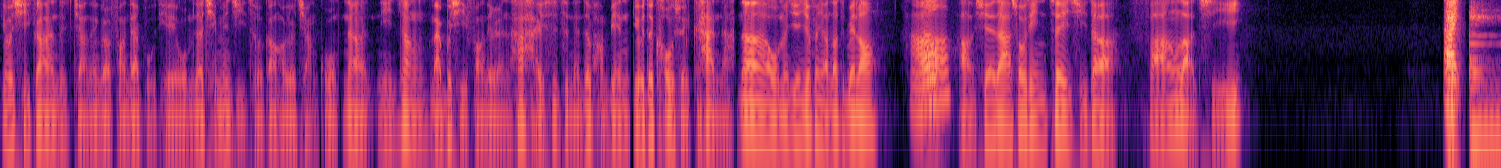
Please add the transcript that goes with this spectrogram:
尤其刚刚讲那个房贷补贴，我们在前面几则刚好有讲过，那你让买不起房的人，他还是只能在旁边流着口水看呐。那我们今天就分享到这边喽。好好，谢谢大家收听这一集的房老吉。拜。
